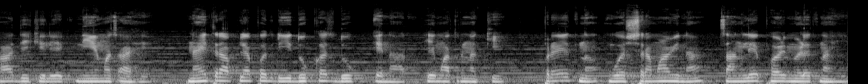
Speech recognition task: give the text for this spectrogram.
हा देखील एक नियमच आहे. नाहीतर आपल्या पदरी दुःखच दुःख येणार. हे मात्र नक्की. प्रयत्न व श्रमाविना चांगले फळ मिळत नाही.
